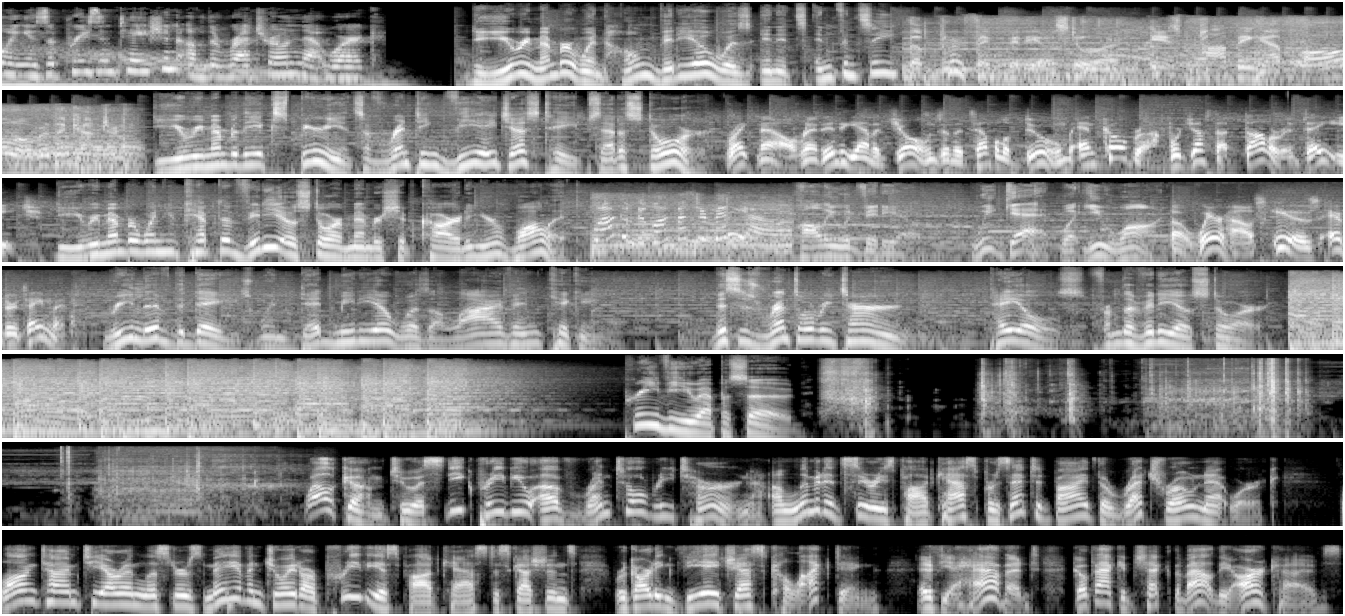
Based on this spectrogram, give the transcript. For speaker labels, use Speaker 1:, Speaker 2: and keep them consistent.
Speaker 1: following is a presentation of the Retro Network.
Speaker 2: Do you remember when home video was in its infancy?
Speaker 3: The perfect video store is popping up all over the country.
Speaker 2: Do you remember the experience of renting VHS tapes at a store?
Speaker 4: Right now, rent Indiana Jones and the Temple of Doom and Cobra for just a dollar a day each.
Speaker 2: Do you remember when you kept a video store membership card in your wallet?
Speaker 5: Welcome to Blockbuster Video.
Speaker 6: Hollywood Video. We get what you want.
Speaker 4: The warehouse is entertainment.
Speaker 2: Relive the days when dead media was alive and kicking. This is Rental Return Tales from the Video Store. Preview episode.
Speaker 7: Welcome to a sneak preview of Rental Return, a limited series podcast presented by the Retro Network. Longtime TRN listeners may have enjoyed our previous podcast discussions regarding VHS collecting. If you haven't, go back and check them out in the archives.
